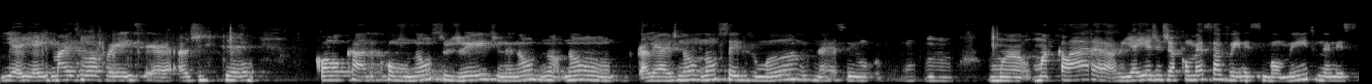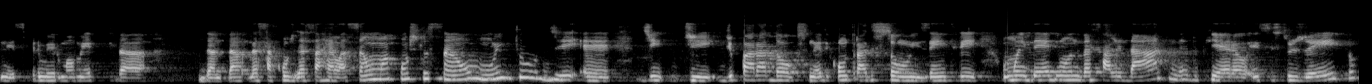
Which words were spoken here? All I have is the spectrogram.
E aí mais uma vez é, a gente é colocado como não sujeito, né? não, não, não, aliás, não, não seres humanos, né? Assim, um, uma, uma clara e aí a gente já começa a ver nesse momento, né? Nesse, nesse primeiro momento da da, da, dessa, dessa relação uma construção muito de, é, de, de, de, paradoxo, né, de contradições entre uma ideia de uma universalidade né, do que era esse sujeito,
